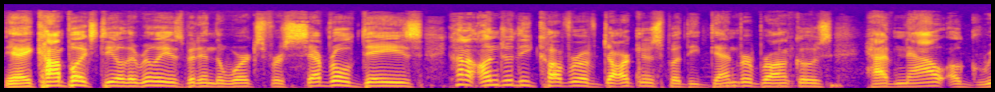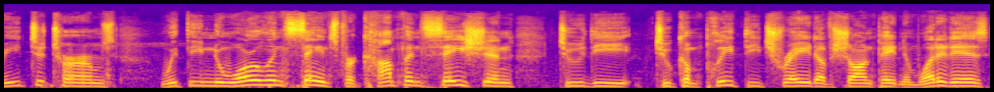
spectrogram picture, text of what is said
Yeah, a complex deal that really has been in the works for several days, kind of under the cover of darkness. But the Denver Broncos have now agreed to terms with the New Orleans Saints for compensation to the to complete the trade of Sean Payton. And what it is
